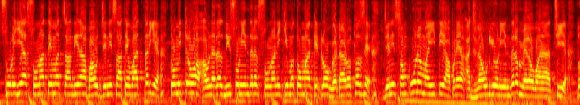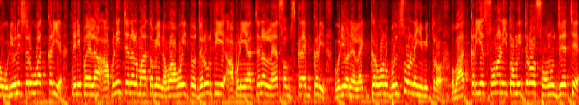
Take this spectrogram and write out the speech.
સૂર્યા સોના તેમજ ચાંદીના ભાવ જેની સાથે વાત કરીએ, તો મિત્રો આવનારા દિવસોની અંદર સોનાની કિંમતોમાં કેટલો ઘટાડો થશે જેની સંપૂર્ણ માહિતી આપણે આજના વિડીયોની અંદર મેળવવાના છીએ. તો વિડીયોની શરૂઆત કરીએ. તેની પહેલા આપણી ચેનલમાં તમે નવા હોય તો જરૂરથી આપણી આ ચેનલને સબસ્ક્રાઇબ કરી વિડીયોને લાઈક કરવાનું ભૂલશો નહીં મિત્રો. વાત કરીએ સોનાની, તો મિત્રો સોનું જે છે,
